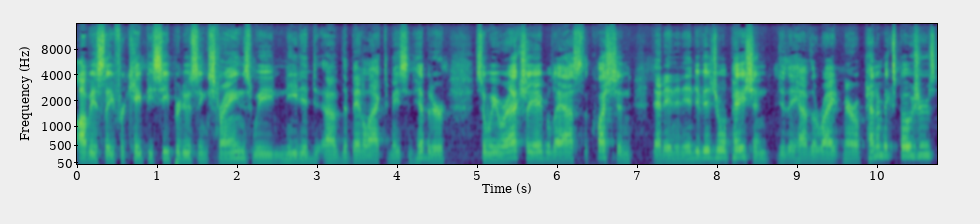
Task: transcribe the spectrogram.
obviously for KPC producing strains, we needed uh, the beta lactamase inhibitor. So we were actually able to ask the question that in an individual patient, do they have the right meropenem exposures?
